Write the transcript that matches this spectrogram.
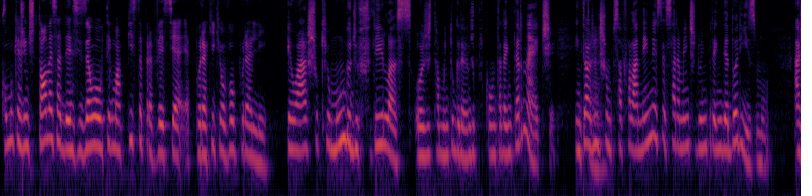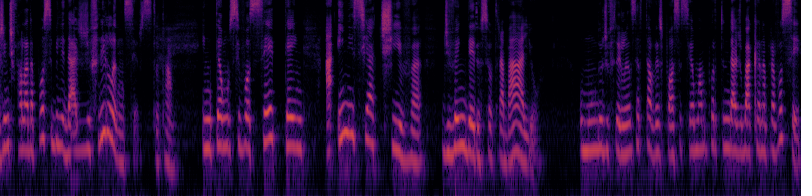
Como que a gente toma essa decisão ou tem uma pista para ver se é, é por aqui que eu vou por ali? Eu acho que o mundo de freelas hoje está muito grande por conta da internet. Então a é. gente não precisa falar nem necessariamente do empreendedorismo. A gente fala da possibilidade de freelancers. Total. Então, se você tem a iniciativa de vender o seu trabalho, o mundo de freelancer talvez possa ser uma oportunidade bacana para você.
